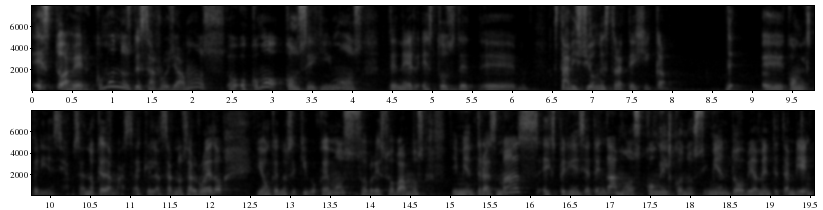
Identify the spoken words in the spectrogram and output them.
esto, a ver, ¿cómo nos desarrollamos o, cómo conseguimos tener estos de, eh, esta visión estratégica? De, eh, con experiencia. O sea, no queda más. Hay que lanzarnos al ruedo y aunque nos equivoquemos, sobre eso vamos. Y mientras más experiencia tengamos con el conocimiento, obviamente también,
